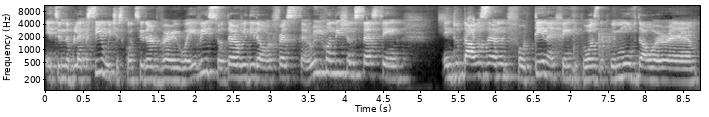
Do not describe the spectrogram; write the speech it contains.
It's in the Black Sea, which is considered very wavy. So there we did our first uh, real conditions testing. In 2014, I think it was that we moved our uh,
